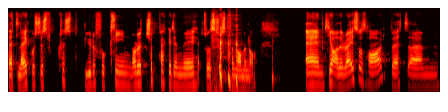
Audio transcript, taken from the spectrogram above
that lake was just crisp, beautiful, clean, not a chip packet in there. It was just phenomenal. And yeah, the race was hard, but um,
